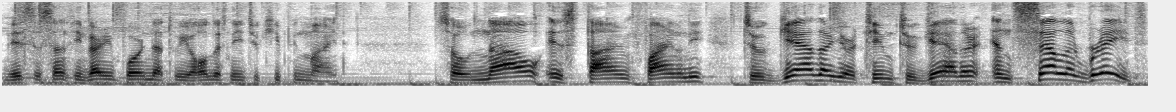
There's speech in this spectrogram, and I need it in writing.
This is something very important that we always need to keep in mind. So now is time finally to gather your team together and celebrate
